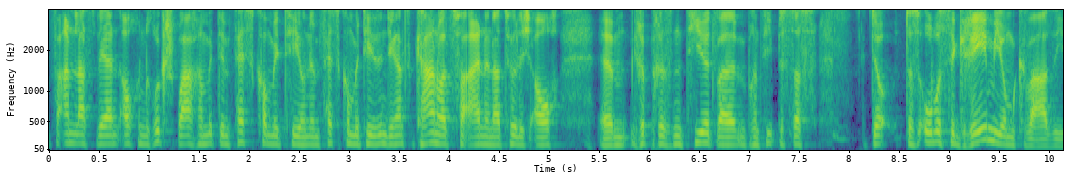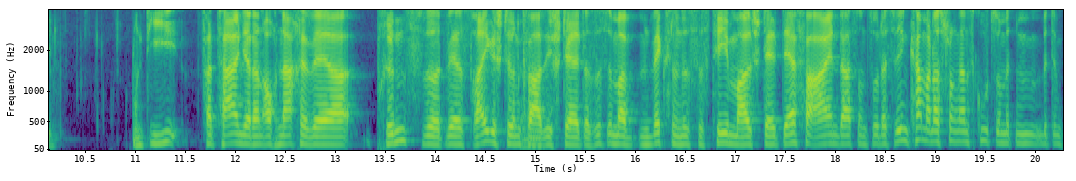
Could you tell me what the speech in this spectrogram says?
veranlasst werden, auch in Rücksprache mit dem Festkomitee. Und im Festkomitee sind die ganzen Karnevalsvereine natürlich auch ähm, repräsentiert, weil im Prinzip ist das der, das oberste Gremium quasi. Und die verteilen ja dann auch nachher, wer Prinz wird, wer das Dreigestirn quasi stellt. Das ist immer ein wechselndes System. Mal stellt der Verein das und so. Deswegen kann man das schon ganz gut so mit dem, mit dem,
